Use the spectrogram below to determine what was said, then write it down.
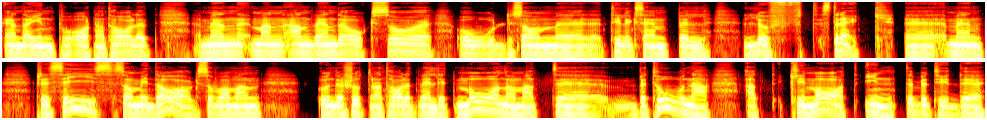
ända in på 1800-talet. Men man använde också ord som eh, till exempel luftsträck. Men precis som idag så var man under 1700-talet väldigt mån om att eh, betona att klimat inte betydde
